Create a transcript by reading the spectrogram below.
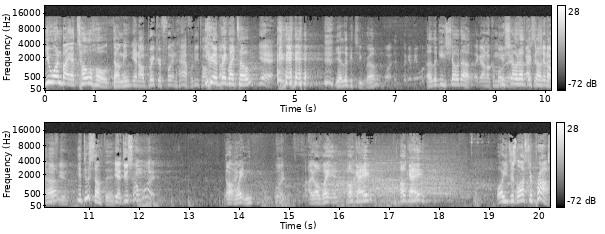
You won by a toe hold, dummy. Yeah, and I'll break your foot in half. What are you talking about? You're going to break my toe? Yeah. Yeah, look at you, bro. What? Uh, look, you showed up. Like I don't come You there showed and up smack to the shit something, out huh? both of you. You do something. Yeah, do something what? Oh, I'm waiting. What? Oh, I'm waiting. Okay. Okay. Well, you just lost your prop.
